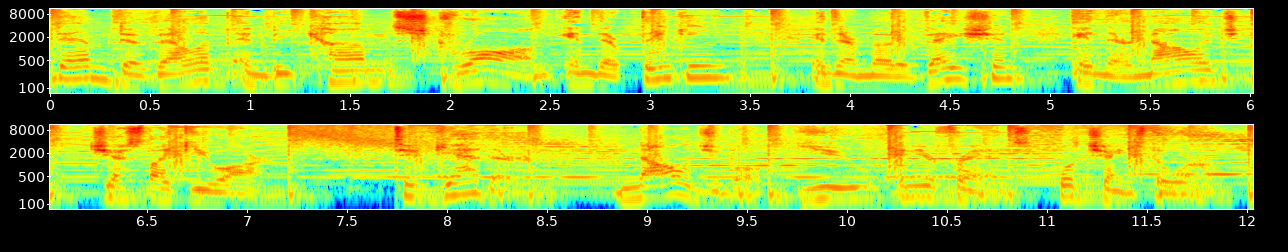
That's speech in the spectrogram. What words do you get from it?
them develop and become strong in their thinking, in their motivation, in their knowledge, just like you are. Together, knowledgeable, you and your friends will change the world.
